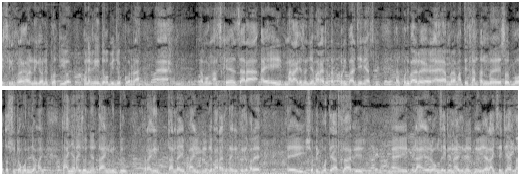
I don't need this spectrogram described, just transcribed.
এই স্লিপ করার কারণে অনেক ক্ষতি হয়। অনেকে কিন্তু অভিযোগ করা এবং আজকে যারা এই মারা গেছেন যে মারা গেছেন তার পরিবার জেনে আসেন তার পরিবার আমরা মাতি মাতিছিলাম তার সম্ভবত ছোট বোন জামাই। তাই জানাইছেন যে তাই কিন্তু তারা কিন্তু তার ভাই যে মারা গেছে তাই কিন্তু একেবারে এই সঠিক পথে আসলা এই রং সাইডে না রাইট সাইডে আসলা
